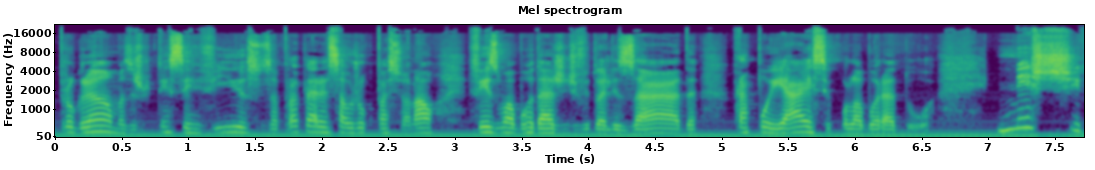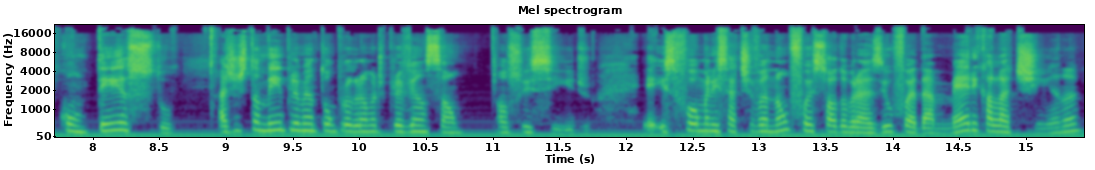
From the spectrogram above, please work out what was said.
programas, a gente tem serviços, a própria área de saúde ocupacional fez uma abordagem individualizada para apoiar esse colaborador. Neste contexto, a gente também implementou um programa de prevenção ao suicídio. Isso foi uma iniciativa não foi só do Brasil, foi da América Latina.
